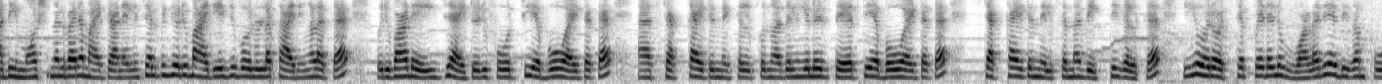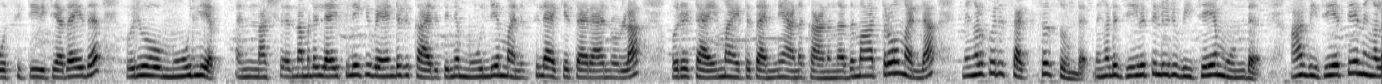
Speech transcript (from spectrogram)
അത് ഇമോഷണൽ പരമായിട്ടാണെങ്കിലും ചിലപ്പോൾ ഒരു മാര്യേജ് പോലുള്ള കാര്യങ്ങളൊക്കെ ഒരുപാട് ഏജ് ആയിട്ട് ഒരു ഫോർട്ടി എബോ ആയിട്ടൊക്കെ സ്റ്റക്കായിട്ട് നിൽക്കുന്നു. അതല്ലെങ്കിൽ ഒരു തേർട്ടി എബോവ് ആയിട്ടൊക്കെ സ്റ്റക്കായിട്ട് നിൽക്കുന്ന വ്യക്തികൾക്ക് ഈ ഒരു ഒറ്റപ്പെടൽ വളരെയധികം പോസിറ്റിവിറ്റി അതായത് ഒരു മൂല്യം നഷ നമ്മുടെ ലൈഫിലേക്ക് വേണ്ട ഒരു കാര്യത്തിന്റെ മൂല്യം മനസ്സിലാക്കി തരാനുള്ള ഒരു ടൈമായിട്ട് തന്നെയാണ് കാണുന്നത്. മാത്രവുമല്ല നിങ്ങൾക്കൊരു സക്സസ് ഉണ്ട് നിങ്ങളുടെ ജീവിതത്തിൽ ഒരു വിജയമുണ്ട്. ആ വിജയത്തെ നിങ്ങൾ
